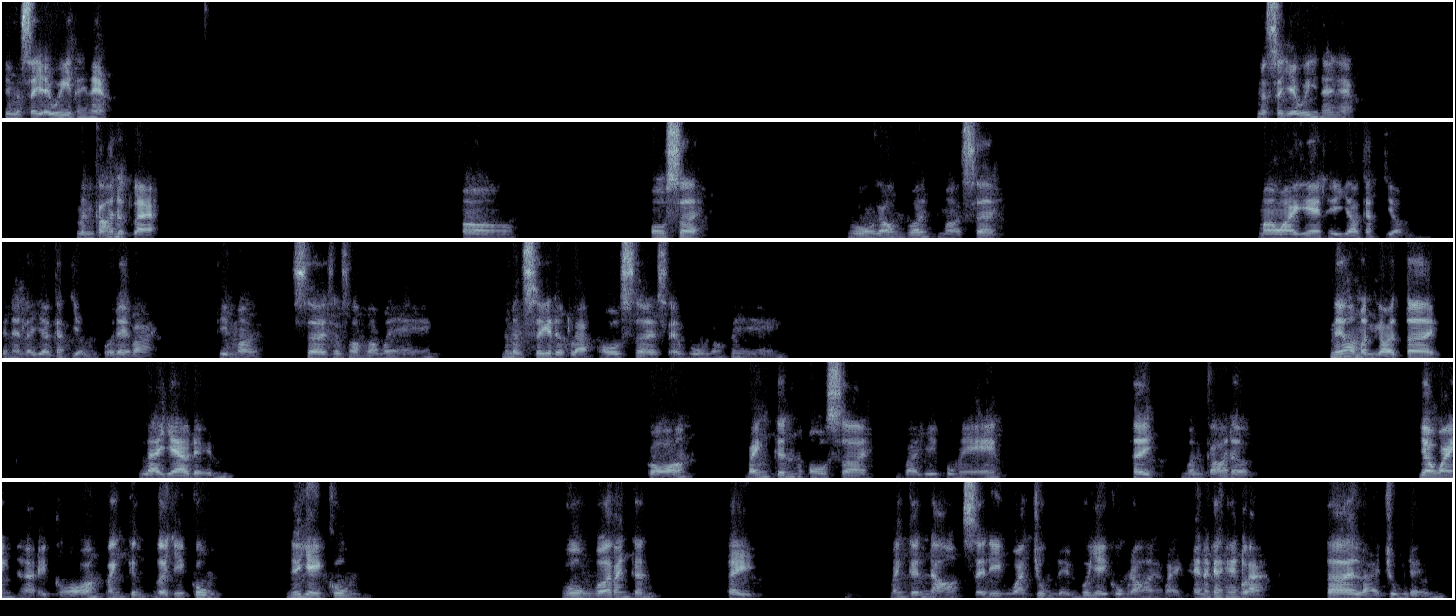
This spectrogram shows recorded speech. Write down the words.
thì mình sẽ giải quyết như thế nào? Mình sẽ giải quyết như thế nào? Mình có được là ờ, uh, OC vuông góc với MC mà ngoài ra thì do cách dựng cái này là do cách dựng của đề bài. Thì MC sẽ song song với EF nên mình suy ra được là OC sẽ vuông góc với EF nếu mà mình gọi T là giao điểm của bán kính OC và dây cung EF thì mình có được do quan hệ của bán kính và dây cung nếu dây cung vuông với bán kính, thì bán kính đó sẽ đi qua trung điểm của dây cung đó các bạn. Hay nói cách khác là T là trung điểm.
